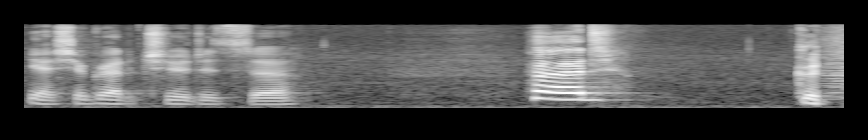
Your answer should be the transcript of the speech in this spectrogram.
yes, your gratitude is uh, heard. Good.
